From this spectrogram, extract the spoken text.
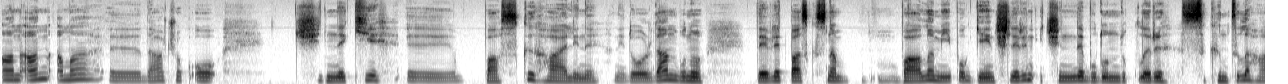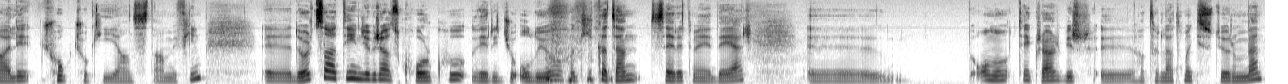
an an ama e, daha çok o Çin'deki e, baskı halini hani doğrudan bunu devlet baskısına bağlamayıp o gençlerin içinde bulundukları sıkıntılı hali çok çok iyi yansıtan bir film. E, 4 saat deyince biraz korku verici oluyor. Hakikaten seyretmeye değer. E, onu tekrar bir e, hatırlatmak istiyorum ben.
